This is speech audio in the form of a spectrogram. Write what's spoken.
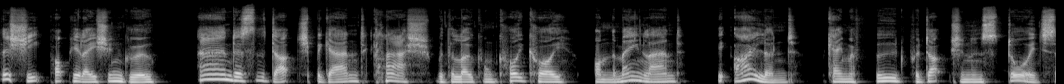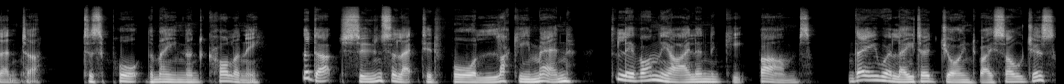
the sheep population grew, and as the Dutch began to clash with the local Khoikhoi on the mainland, the island became a food production and storage centre to support the mainland colony. The Dutch soon selected four lucky men to live on the island and keep farms. They were later joined by soldiers,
